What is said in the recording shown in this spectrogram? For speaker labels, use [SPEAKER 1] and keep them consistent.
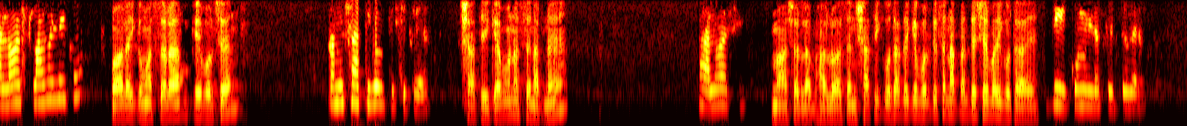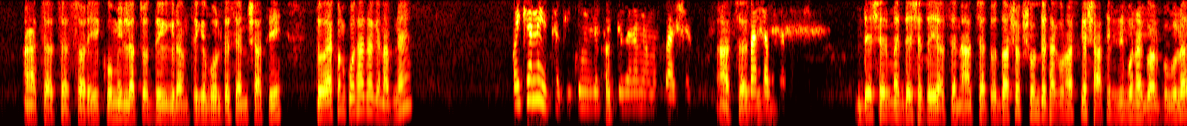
[SPEAKER 1] Hello আসসালামু আলাইকুম।
[SPEAKER 2] ওয়ালাইকুম আসসালাম কে বলছেন?
[SPEAKER 1] আমি সাথী বলতেছি ভাইয়া।
[SPEAKER 2] সাথী কেমন আছেন আপনি?
[SPEAKER 1] ভালো আছি।
[SPEAKER 2] মাশাল্লাহ ভালো আছেন। সাথী কোথা থেকে বলতেছেন? আপনার দেশের বাড়ি কোথায়?
[SPEAKER 1] জি কুমিল্লা চৌদ্দগ্রাম
[SPEAKER 2] আচ্ছা আচ্ছা সরি কুমিল্লা চৌদ্দগ্রাম থেকে বলতেছেন সাথী। তো এখন কোথায় থাকেন আপনি?
[SPEAKER 1] ওইখানেই থাকি কুমিল্লা চৌদ্দগ্রামে আমার বাসা।
[SPEAKER 2] আচ্ছা
[SPEAKER 1] বাসা
[SPEAKER 2] দেশের মেয়ে দেশেতেই আছেন। আচ্ছা তো দর্শক শুনতে থাকুন আজকে সাথীর জীবনের গল্পগুলো।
